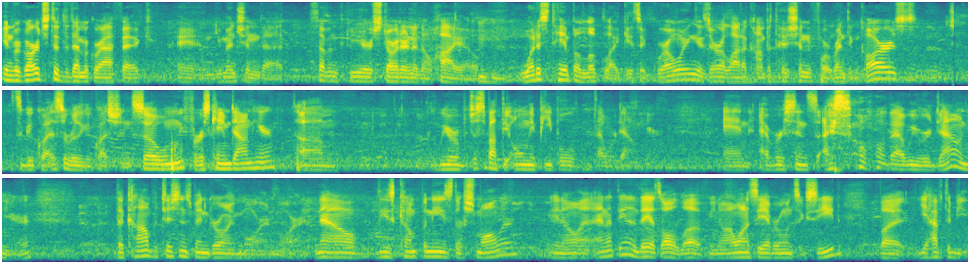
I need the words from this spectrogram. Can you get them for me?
In regards to the demographic, and you mentioned that seventh gear started in Ohio. Mm-hmm. What does Tampa look like? Is it growing? Is there a lot of competition for renting cars? That's a good question. That's a really good question. So when we first came down here, um, we were just about the only people that were down here. And ever since I saw that we were down here, the competition's been growing more and more. Now these companies they're smaller, you know, and at the end of the day, it's all love. You know, I want to see everyone succeed, but you have to be.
